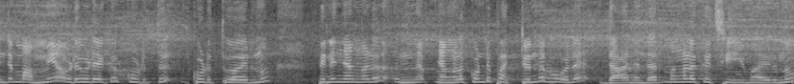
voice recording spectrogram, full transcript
എന്റെ മമ്മി അവിടെ ഇവിടെയൊക്കെ കൊടുത്ത് കൊടുത്തുമായിരുന്നു പിന്നെ ഞങ്ങൾ ഞങ്ങളെ കൊണ്ട് പറ്റുന്ന പോലെ ദാനധർമ്മങ്ങളൊക്കെ ചെയ്യുമായിരുന്നു.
